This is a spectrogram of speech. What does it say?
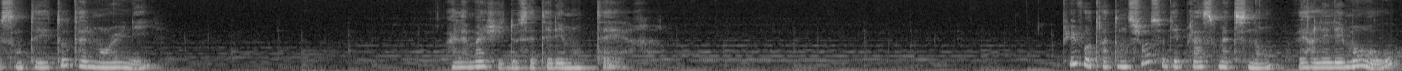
Sentez totalement uni à la magie de cet élément terre. Puis votre attention se déplace maintenant vers l'élément eau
